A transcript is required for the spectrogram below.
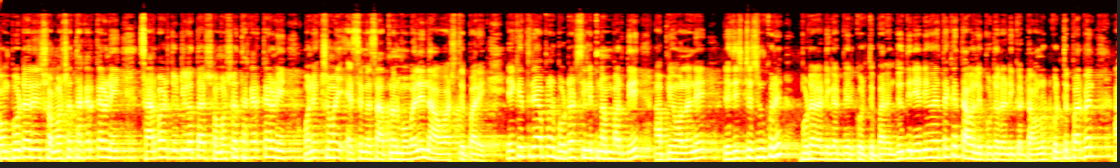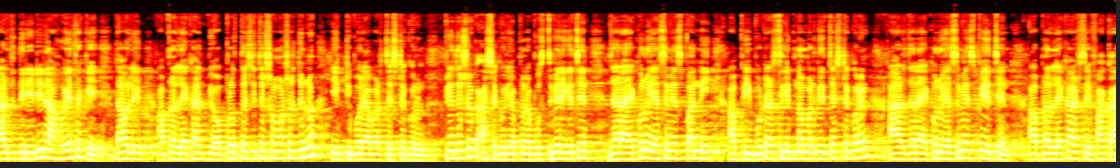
কম্পিউটারের সমস্যা থাকার কারণে, সার্ভার জটিলতার সমস্যা থাকার কারণে অনেক সময় এস এম এস আপনার মোবাইলে নাও আসতে পারে। এক্ষেত্রে আপনার ভোটার স্লিপ নাম্বার দিয়ে আপনি অনলাইনে রেজিস্ট্রেশন করে ভোটার আইডি কার্ড বের করতে পারেন। যদি রেডি হয়ে থাকে, তাহলে ভোটার আইডি কার্ড ডাউনলোড করতে পারবেন। আর যদি রেডি না হয়ে থাকে, তাহলে আপনার লেখা আসবে অপ্রত্যাশিত সমস্যার জন্য। একটু পরে আবার চেষ্টা করুন। প্রিয় দর্শক আশা করি আপনারা বুঝতে পেরে গেছেন। যারা এখনও এস এম এস পাননি, আপনি ভোটার স্লিপ নাম্বার দিয়ে চেষ্টা করেন। আর যারা এখনও এস এম এস পেয়েছেন, আপনার লেখা আসছে ফাঁকা,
